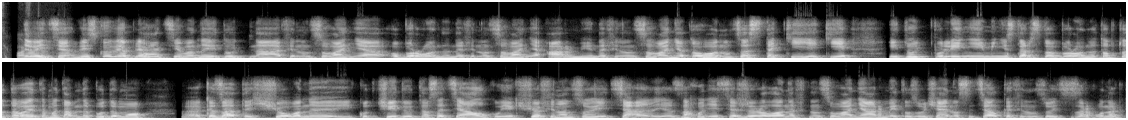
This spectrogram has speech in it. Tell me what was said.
ці кошти? Дивіться, військові облігації вони йдуть на фінансування оборони, на фінансування армії, на фінансування того. Ну це статті, які йдуть по лінії Міністерства оборони. Тобто, давайте ми там не будемо е, казати, що вони чи йдуть на соціалку. Якщо фінансується, е, знаходяться джерела на фінансування армії, то звичайно соціалка фінансується за рахунок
